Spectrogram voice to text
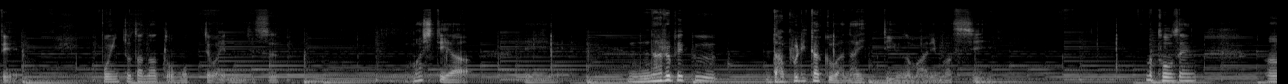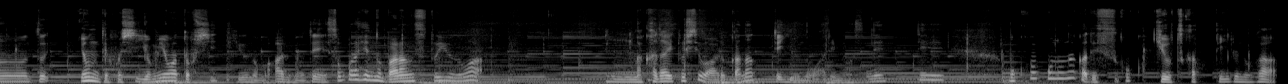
てポイントだなと思ってはいるんです。ましてや、えーなるべくダブりたくはないっていうのもありますし、まあ、当然うーんと読んでほしい読み終わってほしいっていうのもあるのでそこら辺のバランスというのはうんまあ、課題としてはあるかなっていうのはありますね。で、僕がこの中ですごく気を使っているのが、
